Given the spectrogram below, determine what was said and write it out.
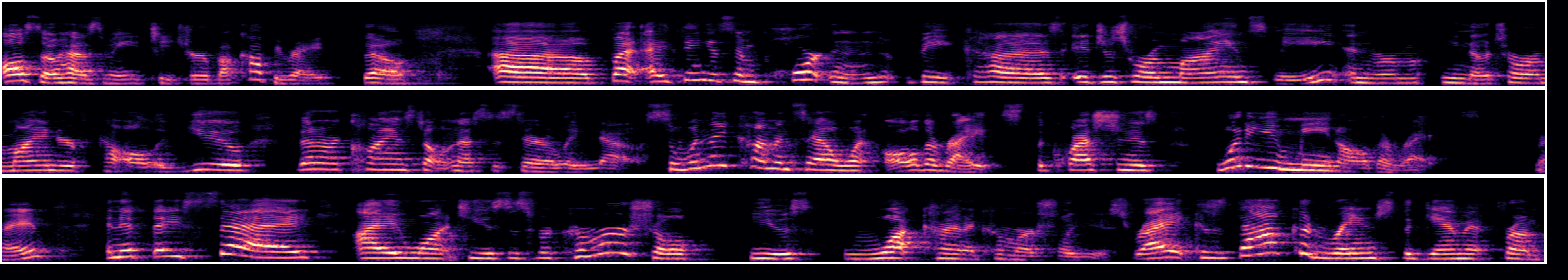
also has me teach her about copyright so uh, but i think it's important because it just reminds me and rem, you know to reminder to all of you that our clients don't necessarily know. So when they come and say i want all the rights the question is what do you mean all the rights? Right? And if they say i want to use this for commercial use, what kind of commercial use, right? Because that could range the gamut from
